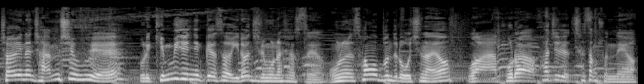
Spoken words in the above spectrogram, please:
저희는 잠시 후에 우리 김미진님께서 이런 질문 하셨어요. 오늘 성우분들 오시나요? 와, 보라, 화질 세상 좋네요.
